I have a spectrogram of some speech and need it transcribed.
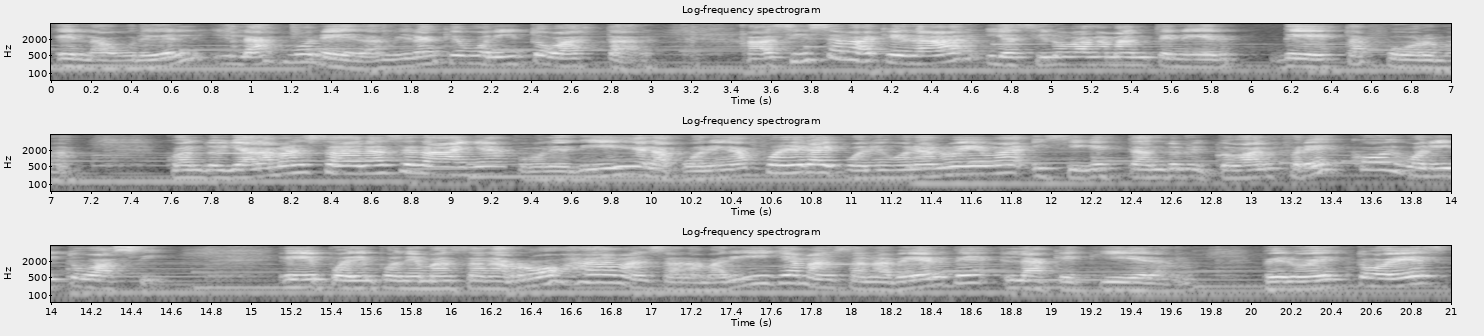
el laurel y las monedas. Miren qué bonito va a estar. Así se va a quedar y así lo van a mantener de esta forma. Cuando ya la manzana se daña, como les dije, la ponen afuera y ponen una nueva y sigue estando el ritual fresco y bonito así. Eh, pueden poner manzana roja, manzana amarilla, manzana verde, la que quieran. Pero esto es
